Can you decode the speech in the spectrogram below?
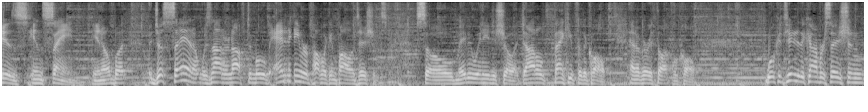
is insane, you know, but just saying it was not enough to move any Republican politicians. So maybe we need to show it. Donald, thank you for the call and a very thoughtful call. We'll continue the conversation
